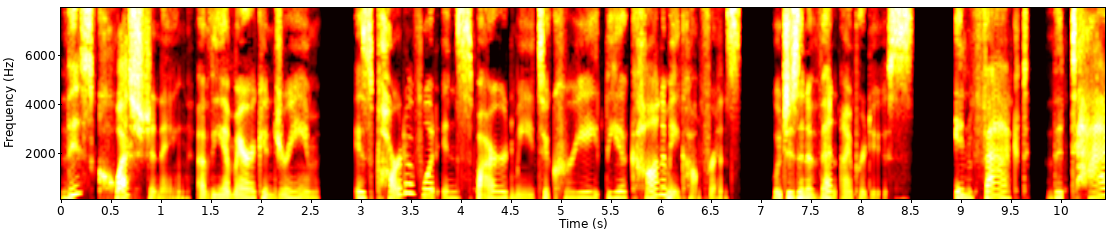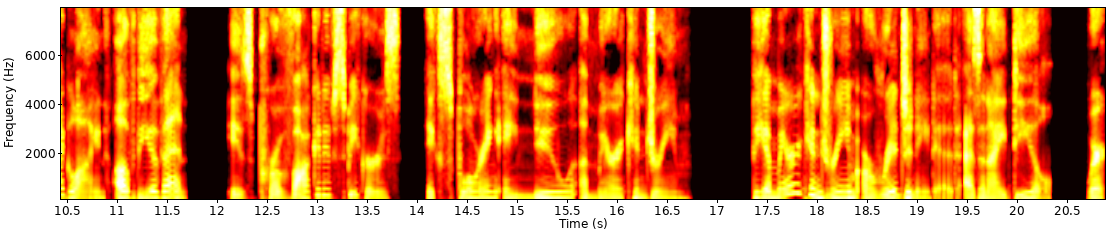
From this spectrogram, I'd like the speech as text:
This questioning of the American dream is part of what inspired me to create the EconoMe Conference, which is an event I produce. In fact, the tagline of the event is provocative speakers exploring a new American dream. The American dream originated as an ideal where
